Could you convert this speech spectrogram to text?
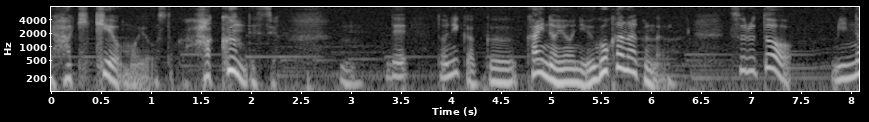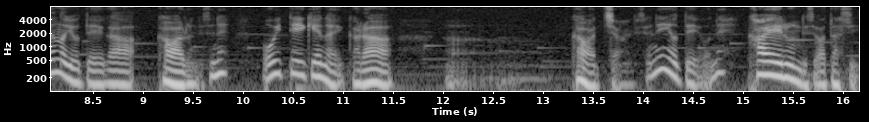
吐き気を催すとか吐くんですよ。うん、でとにかく貝のように動かなくなる。するとみんなの予定が変わるんですね。置いていけないから変わっちゃうんですよね予定をね。変えるんですよ私。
